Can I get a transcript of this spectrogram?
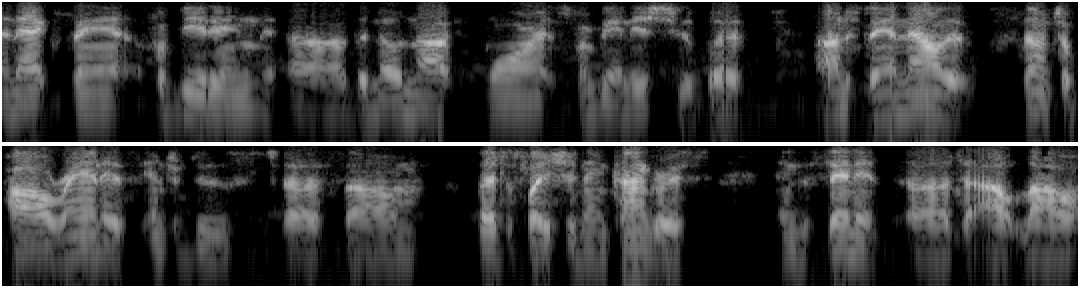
an act forbidding uh, the no-knock warrants from being issued, but I understand now that Senator Paul Rand has introduced some legislation in Congress in the Senate uh, to outlaw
